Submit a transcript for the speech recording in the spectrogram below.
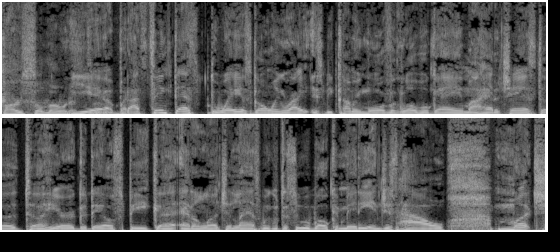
Barcelona. Yeah, too. but I think that's the way it's going. Right, it's becoming more of a global game. I had a chance to to hear Goodell speak uh, at a luncheon last week with the Super Bowl committee, and just how much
